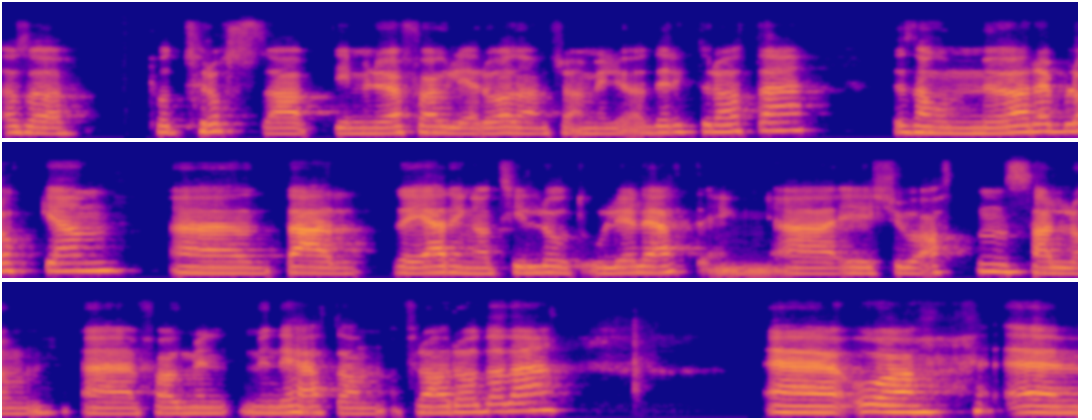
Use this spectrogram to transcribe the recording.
Altså på tross av de miljøfaglige rådene fra Miljødirektoratet. Det er snakk om Møreblokken, eh, der regjeringa tillot oljeleting eh, i 2018, selv om eh, fagmyndighetene fraråda det. Eh, og eh,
